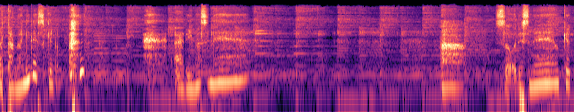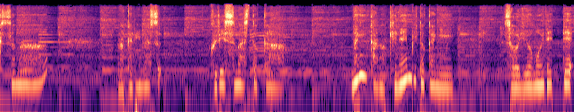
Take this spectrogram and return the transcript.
あ、たまにですけど。ありますね。あそうですねお客様。わかります。クリスマスとか何かの記念日とかにそういう思い出って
